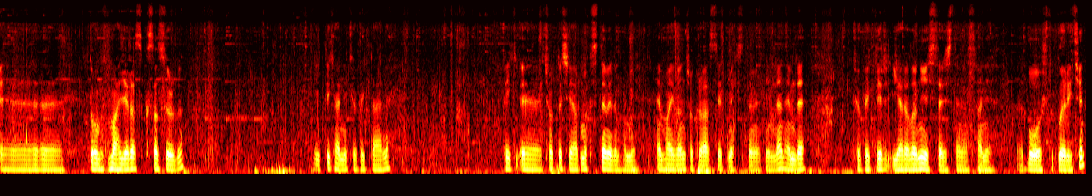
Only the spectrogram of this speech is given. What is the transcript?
eee domuz macerası kısa sürdü. Gittik hani köpeklerle pek e, çok da şey yapmak istemedim hani hem hayvanı çok rahatsız etmek istemediğimden hem de köpekler yaralanıyor ister istemez hani e, boğuştukları için.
